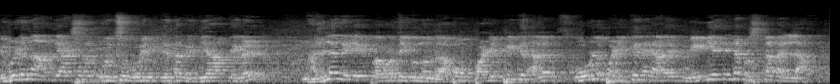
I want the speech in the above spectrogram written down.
ഇവിടുന്ന് ആദ്യാക്ഷരം കുറിച്ചു പോയിരിക്കുന്ന വിദ്യാർത്ഥികൾ നല്ല നിലയിൽ പ്രവർത്തിക്കുന്നുണ്ട്. അപ്പോൾ പഠിപ്പിക്കുന്ന അല്ല സ്കൂളിൽ പഠിക്കുന്ന കാര്യം മീഡിയത്തിന്റെ പ്രശ്നമല്ല.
